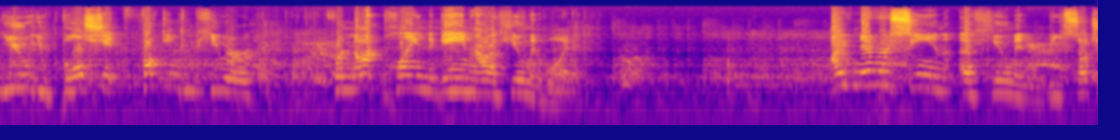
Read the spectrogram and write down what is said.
you, you bullshit fucking computer for not playing the game how a human would. I've never seen a human be such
